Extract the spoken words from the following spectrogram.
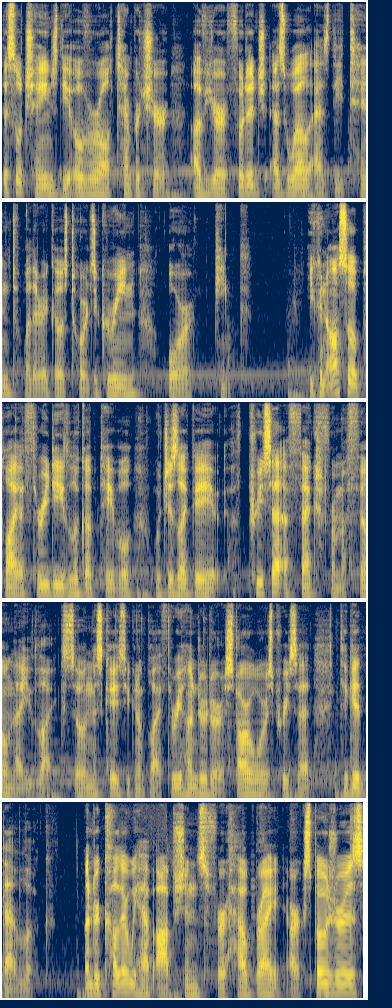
This will change the overall temperature of your footage as well as the tint, whether it goes towards green or pink. You can also apply a 3D lookup table, which is like a preset effect from a film that you like. So in this case, you can apply 300 or a Star Wars preset to get that look. Under color, we have options for how bright our exposure is,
